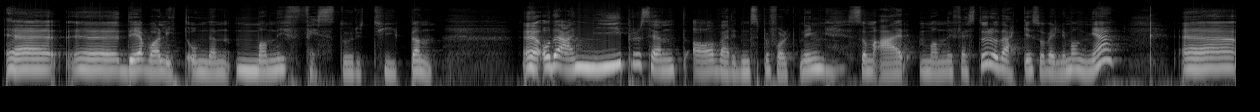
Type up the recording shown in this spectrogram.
Eh, eh, det var litt om den manifestortypen. Eh, og det er 9% av verdens befolkning som er manifestor, og det er ikke så veldig mange. Eh,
